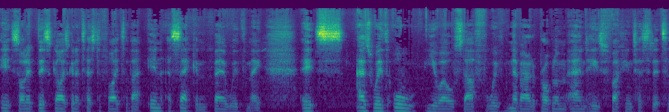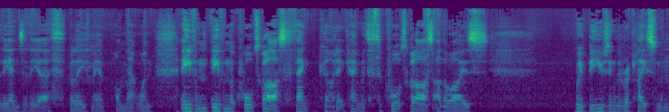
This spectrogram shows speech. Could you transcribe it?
It's solid. This guy's going to testify to that in a second. Bear with me. It's as with all Uwell stuff, we've never had a problem, and he's fucking tested it to the ends of the earth. Believe me on that one. Even even the quartz glass. Thank God it came with the quartz glass. Otherwise, we'd be using the replacement.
